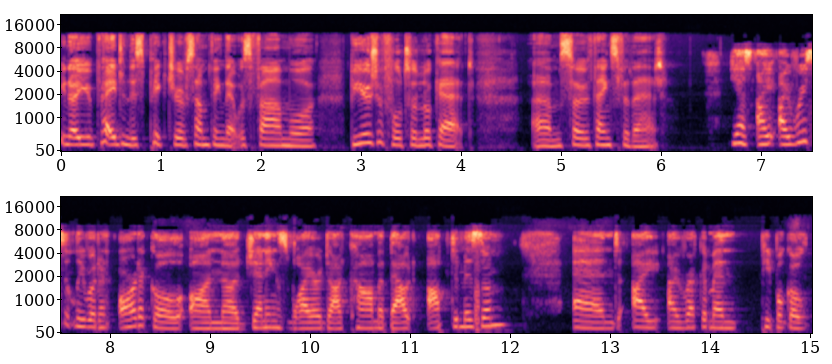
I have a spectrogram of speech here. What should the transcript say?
you know, you painted this picture of something that was far more beautiful to look at. Um, so thanks for that. Yes, I, I recently wrote an article on uh, JenningsWire.com about optimism, and I, I recommend people go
